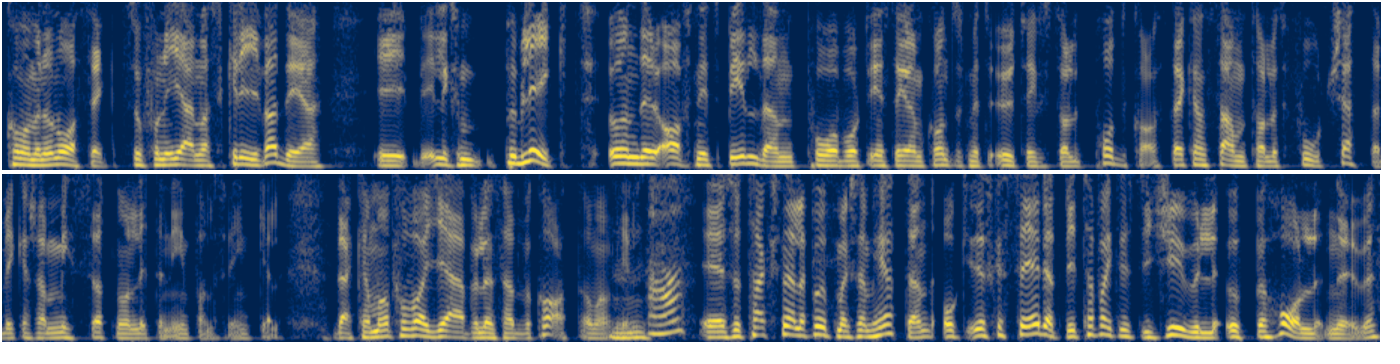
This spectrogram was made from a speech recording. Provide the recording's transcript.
komma med någon åsikt så får ni gärna skriva det i, liksom publikt under avsnittsbilden på vårt Instagramkonto som heter Utvecklingstalet Podcast. Där kan samtalet fortsätta. Vi kanske har missat någon liten infallsvinkel. Där kan man få vara djävulens advokat om man vill. Ja. Eh, Så tack snälla för uppmärksamheten. Och jag ska säga det att vi tar faktiskt juluppehåll nu.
